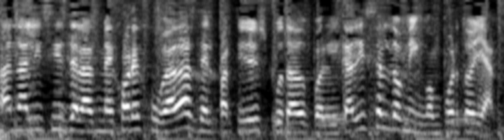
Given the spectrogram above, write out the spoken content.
Análisis de las mejores jugadas del partido disputado por el Cádiz el domingo en Puerto Llano.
